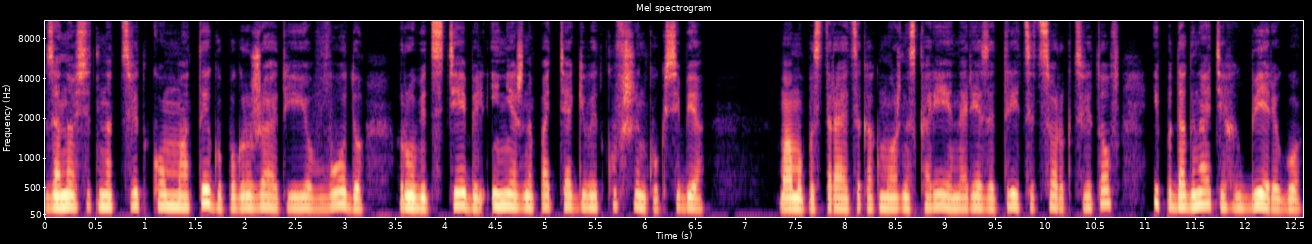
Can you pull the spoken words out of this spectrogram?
заносит над цветком мотыгу, погружает ее в воду, рубит стебель и нежно подтягивает кувшинку к себе. Мама постарается как можно скорее нарезать 30-40 цветов и подогнать их к берегу,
